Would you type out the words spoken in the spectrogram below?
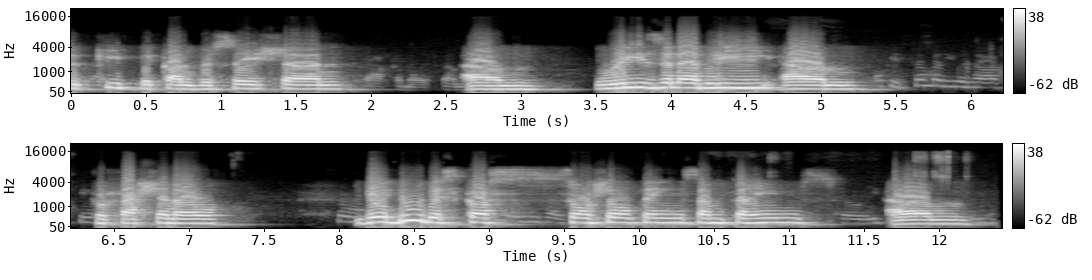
to keep the conversation um, reasonably um, professional. They do discuss social things sometimes. Um,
